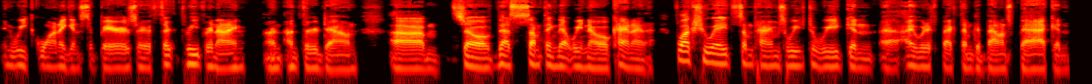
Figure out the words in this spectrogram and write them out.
in week one against the Bears, or th- three for nine on, on third down. Um, so that's something that we know kind of fluctuates sometimes week to week, and uh, I would expect them to bounce back and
